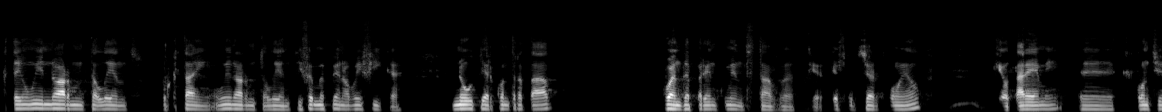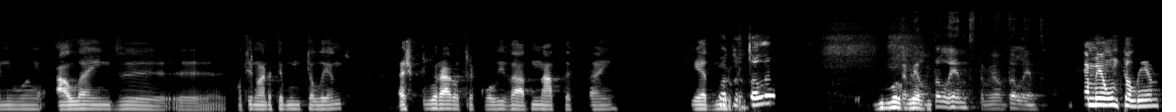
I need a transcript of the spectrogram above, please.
que tem um enorme talento, porque tem um enorme talento, e foi uma pena ao Benfica não o ter contratado, quando aparentemente estava, teve tudo certo com ele, que é o Taremi, eh, que continua, além de eh, continuar a ter muito talento, a explorar outra qualidade nata que tem, que é de Outro talento. De também é um talento, também é um talento. Também é um talento,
